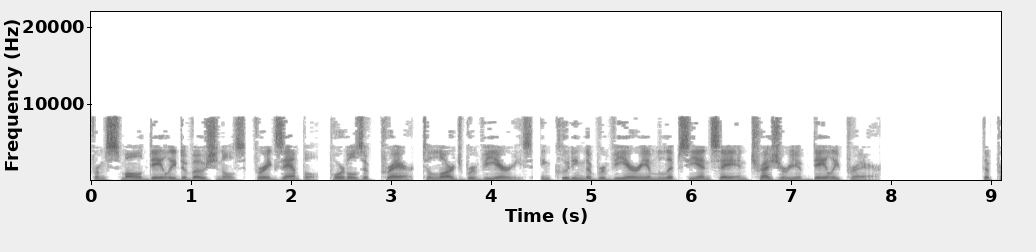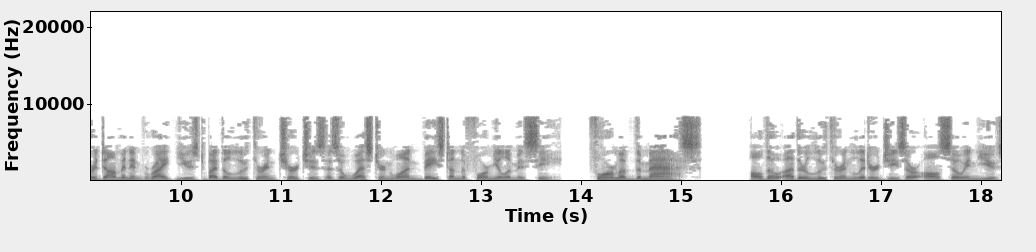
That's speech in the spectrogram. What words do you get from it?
from small daily devotionals, for example, Portals of Prayer, to large breviaries, including the Breviarium Lipsiense and Treasury of Daily Prayer. The predominant rite used by the Lutheran churches is a Western one based on the Formula Missae form of the Mass, Although other Lutheran liturgies are also in use,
